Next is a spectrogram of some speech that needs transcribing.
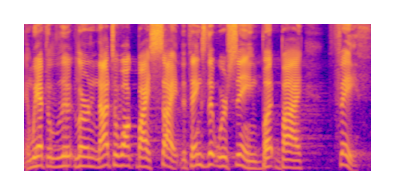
And we have to learn not to walk by sight, the things that we're seeing, but by faith.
